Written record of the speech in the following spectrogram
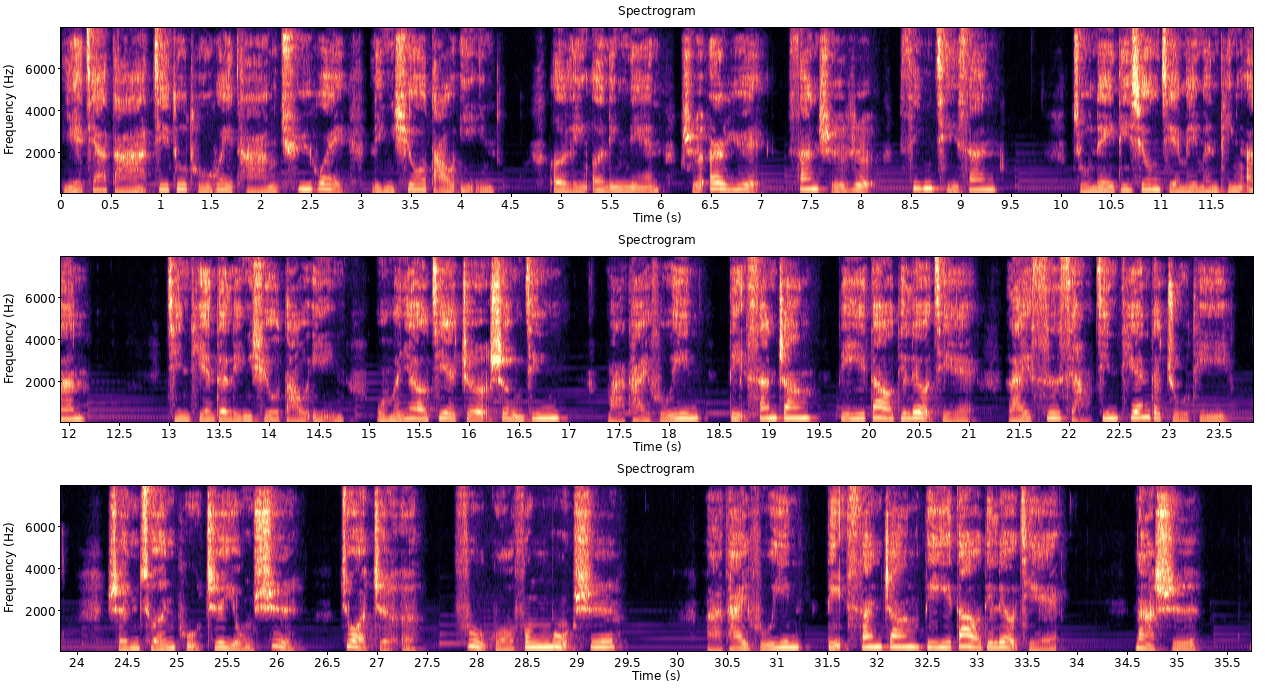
耶加达基督徒会堂区会灵修导引，二零二零年十二月三十日星期三，主内弟兄姐妹们平安。今天的灵修导引，我们要借着圣经马太福音第三章第一到第六节来思想今天的主题：神存普之勇士。作者傅国峰牧师。马太福音第三章第一到第六节，那时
